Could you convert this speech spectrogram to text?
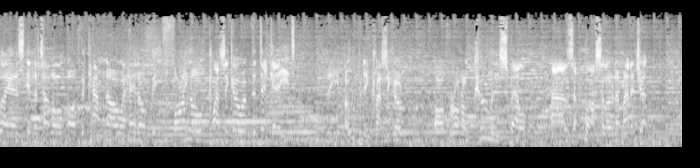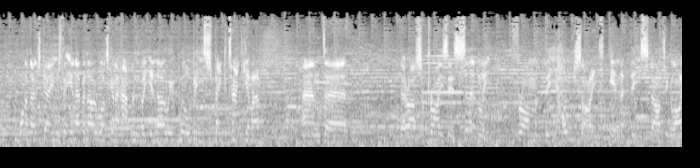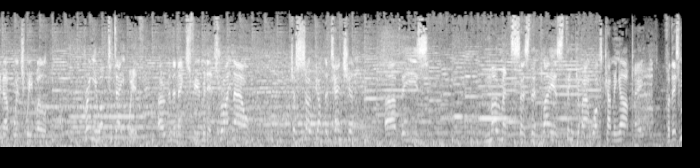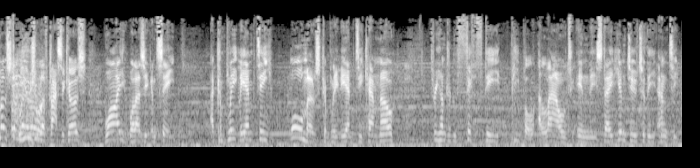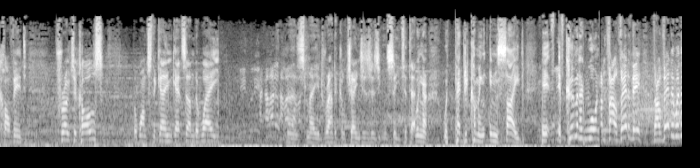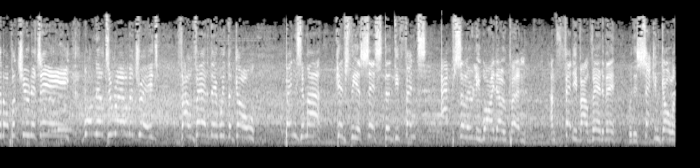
fans in the tunnel of the Camp Nou ahead of the final Clásico of the decade, the opening Clásico of Ronald Koeman's spell as Barcelona manager. One of those games that you never know what's going to happen, but you know it will be spectacular. And uh, there are surprises, certainly from the home side in the starting lineup, which we will bring you up to date with over the next few minutes. Right now, just soak up the tension of these moments as the players think about what's coming up for this most unusual of Clásicos. Why? Well, as you can see, a completely empty, almost completely empty Camp Nou. 350 people allowed in the stadium due to the anti-Covid protocols. But once the game gets underway, has made radical changes, as you can see today. Winger with Pedri coming inside. If, if Koeman had warned... And Valverde, Valverde with an opportunity! 1-0 to Real Madrid. Valverde with the goal. Benzema gives the assist. The defence absolutely wide open. And Fede Valverde with his second goal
